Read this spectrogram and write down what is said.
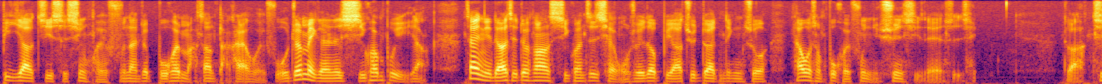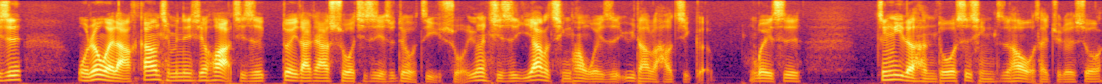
必要及时性回复，那就不会马上打开回复。我觉得每个人的习惯不一样，在你了解对方的习惯之前，我觉得都不要去断定说他为什么不回复你讯息这件事情。对吧？其实我认为啦，刚刚前面那些话，其实对大家说，其实也是对我自己说，因为其实一样的情况，我也是遇到了好几个，我也是经历了很多事情之后，我才觉得说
